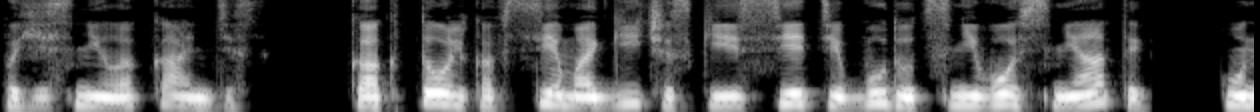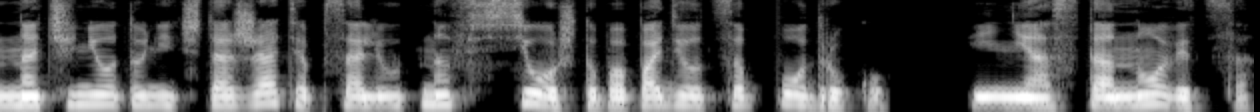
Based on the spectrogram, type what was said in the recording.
пояснила Кандис. Как только все магические сети будут с него сняты, он начнет уничтожать абсолютно все, что попадется под руку, и не остановится,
